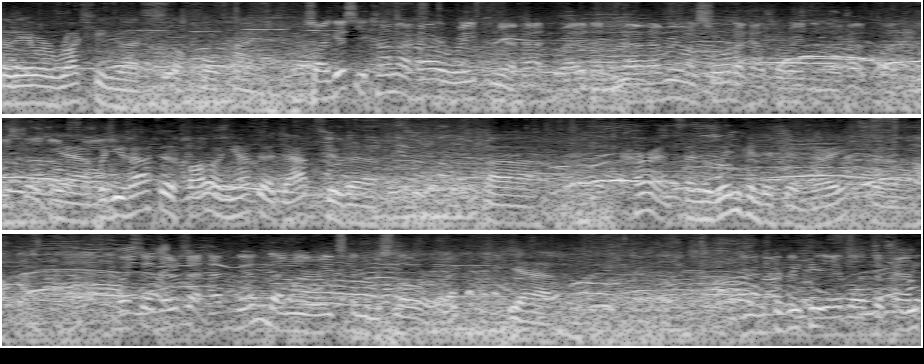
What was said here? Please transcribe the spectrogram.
So they were rushing us the whole time. So I guess you kind of have a rate in your head, right? And everyone sort of has a rate in their head, but you still got Yeah, but you have to follow and you have to adapt to the uh, currents and the wind conditions, right? So, But say there's a headwind, then your rate's going to be slower, right? yeah, You're not going to be able to paddle we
